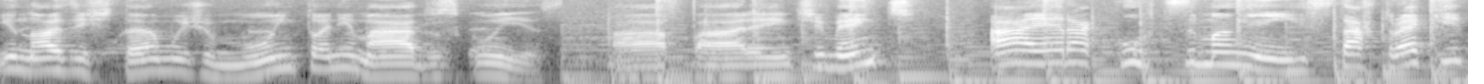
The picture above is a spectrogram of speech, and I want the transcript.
e nós estamos muito animados com isso. Aparentemente, a era Kurtzman em Star Trek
